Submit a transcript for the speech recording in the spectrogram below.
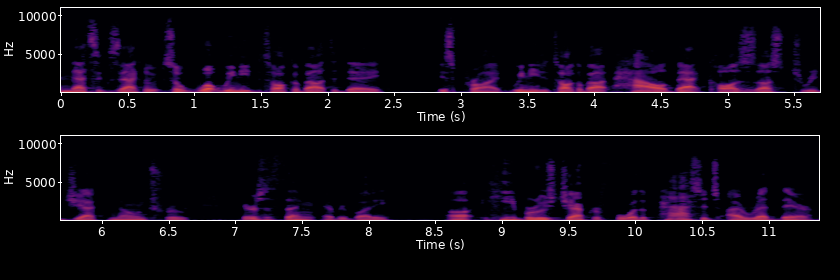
And that's exactly so what we need to talk about today is pride. We need to talk about how that causes us to reject known truth. Here's the thing, everybody. Uh, Hebrews chapter 4, the passage I read there,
